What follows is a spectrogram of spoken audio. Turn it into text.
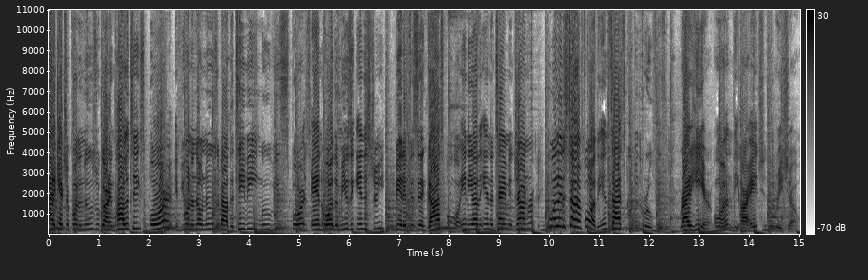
Got to catch up on the news regarding politics, or if you want to know news about the TV, movies, sports, and or the music industry, be it if it's in gospel or any other entertainment genre, well, it is time for the Inside Scoop of the Rufus, right here on the RH3 Show.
